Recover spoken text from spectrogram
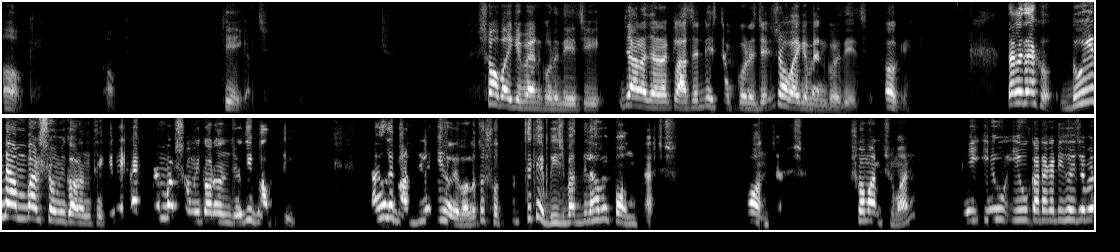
ওকে, ওকে। ঠিক আছে। সবাইকে ব্যান করে দিয়েছি। যারা, যারা ক্লাসে ডিস্টার্ব করেছে সবাইকে ব্যান করে দিয়েছি। ওকে। তাহলে দেখো দুই নাম্বার সমীকরণ থেকে এক নাম্বার সমীকরণ যদি বাদ দিই, তাহলে বাদ দিলে কি হবে বলো তো? ৭০ থেকে ২০ বাদ দিলে হবে ৫০। ৫০ সমান, সমান এই ইউ, ইউ কাটাকাটি হয়ে যাবে?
